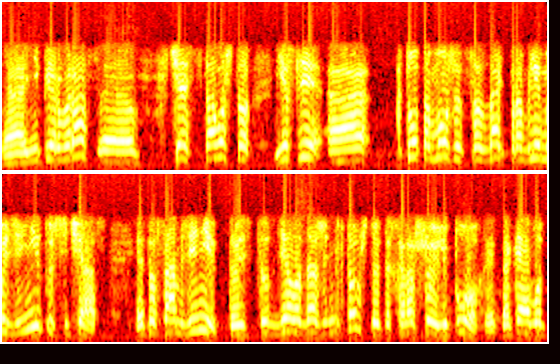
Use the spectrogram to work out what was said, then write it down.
не первый раз в части того, что если кто-то может создать проблемы «Зениту» сейчас – это сам «Зенит». То есть тут дело даже не в том, что это хорошо или плохо. Это такая вот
